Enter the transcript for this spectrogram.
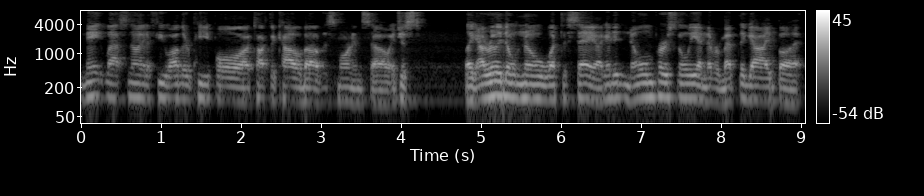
nate last night a few other people i talked to kyle about this morning so it just like I really don't know what to say. Like I didn't know him personally. I never met the guy, but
